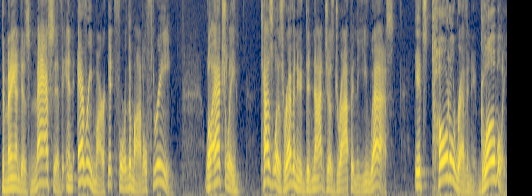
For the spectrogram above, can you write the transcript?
Demand is massive in every market for the Model 3. Well, actually, Tesla's revenue did not just drop in the U.S., its total revenue globally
